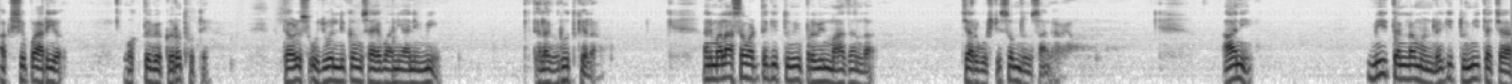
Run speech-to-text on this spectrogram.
आक्षेपार्ह वक्तव्य करत होते. त्यावेळेस उज्ज्वल निकम साहेबांनी आणि मी त्याला विरोध केला. आणि मला असं वाटतं की तुम्ही प्रवीण महाजनला चार गोष्टी समजून सांगाव्या. आणि मी त्यांना म्हणलं की तुम्ही त्याच्या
